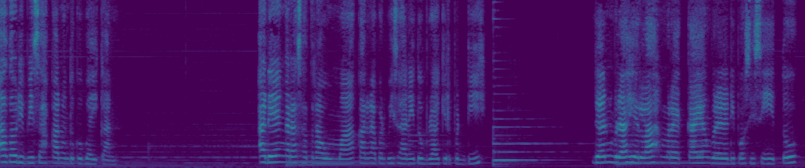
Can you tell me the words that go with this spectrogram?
atau dipisahkan untuk kebaikan. Ada yang ngerasa trauma karena perpisahan itu berakhir pedih, dan berakhirlah mereka yang berada di posisi itu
